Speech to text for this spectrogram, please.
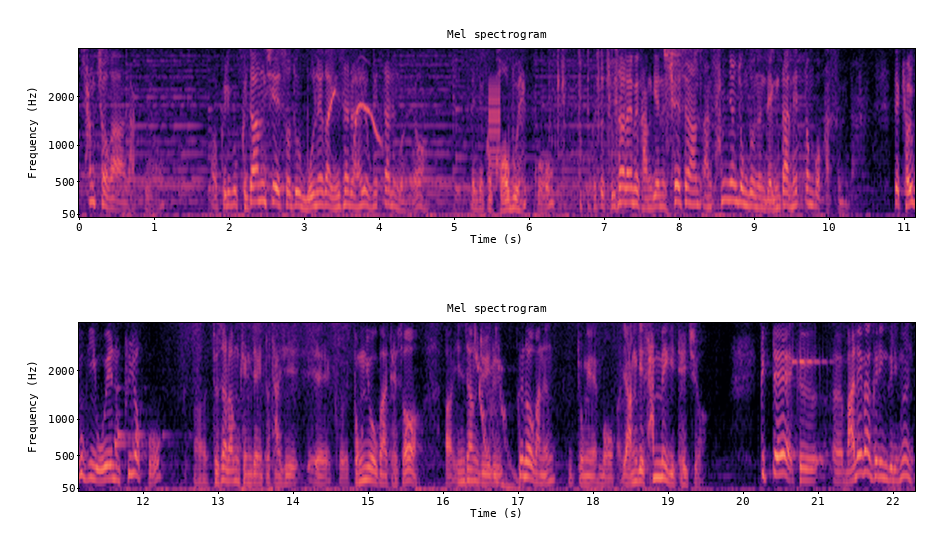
상처가 났고요. 어, 그리고 그 당시에서도 모네가 인사를 하려고 했다는 거예요. 근데 이제 그걸 거부했고. 그래서 두 사람의 관계는 최소한 한 3년 정도는 냉담했던 것 같습니다. 근데 결국 이 오해는 풀렸고 어, 두 사람은 굉장히 또 다시 예, 그 동료가 돼서 어, 인상주의를 끊어가는 일종의 뭐 양대 산맥이 되죠. 그때 그 어, 마네가 그린 그림은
